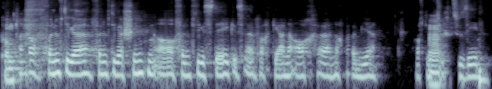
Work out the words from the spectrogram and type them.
kommt. Einfach vernünftiger, vernünftiger Schinken auch, vernünftiges Steak ist einfach gerne auch äh, noch bei mir auf dem ja. Tisch zu sehen.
